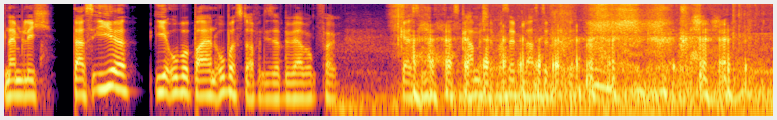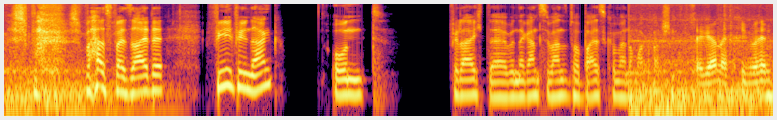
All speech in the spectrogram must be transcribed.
nämlich, dass ihr, ihr Oberbayern Oberstdorf in dieser Bewerbung ver vergessen habe, dass Garmisch etwas entlastet hätte. Spaß beiseite. Vielen, vielen Dank und vielleicht, äh, wenn der ganze Wahnsinn vorbei ist, können wir nochmal quatschen. Sehr gerne, kriegen wir hin.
